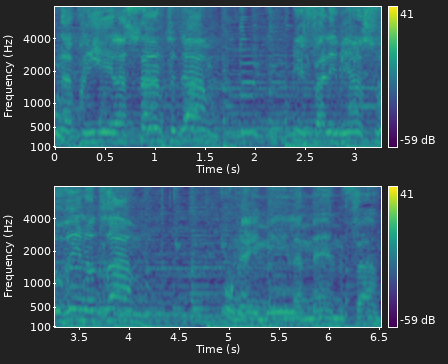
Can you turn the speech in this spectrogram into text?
On a prié la sainte dame, il fallait bien sauver notre âme. On a aimé la même femme.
